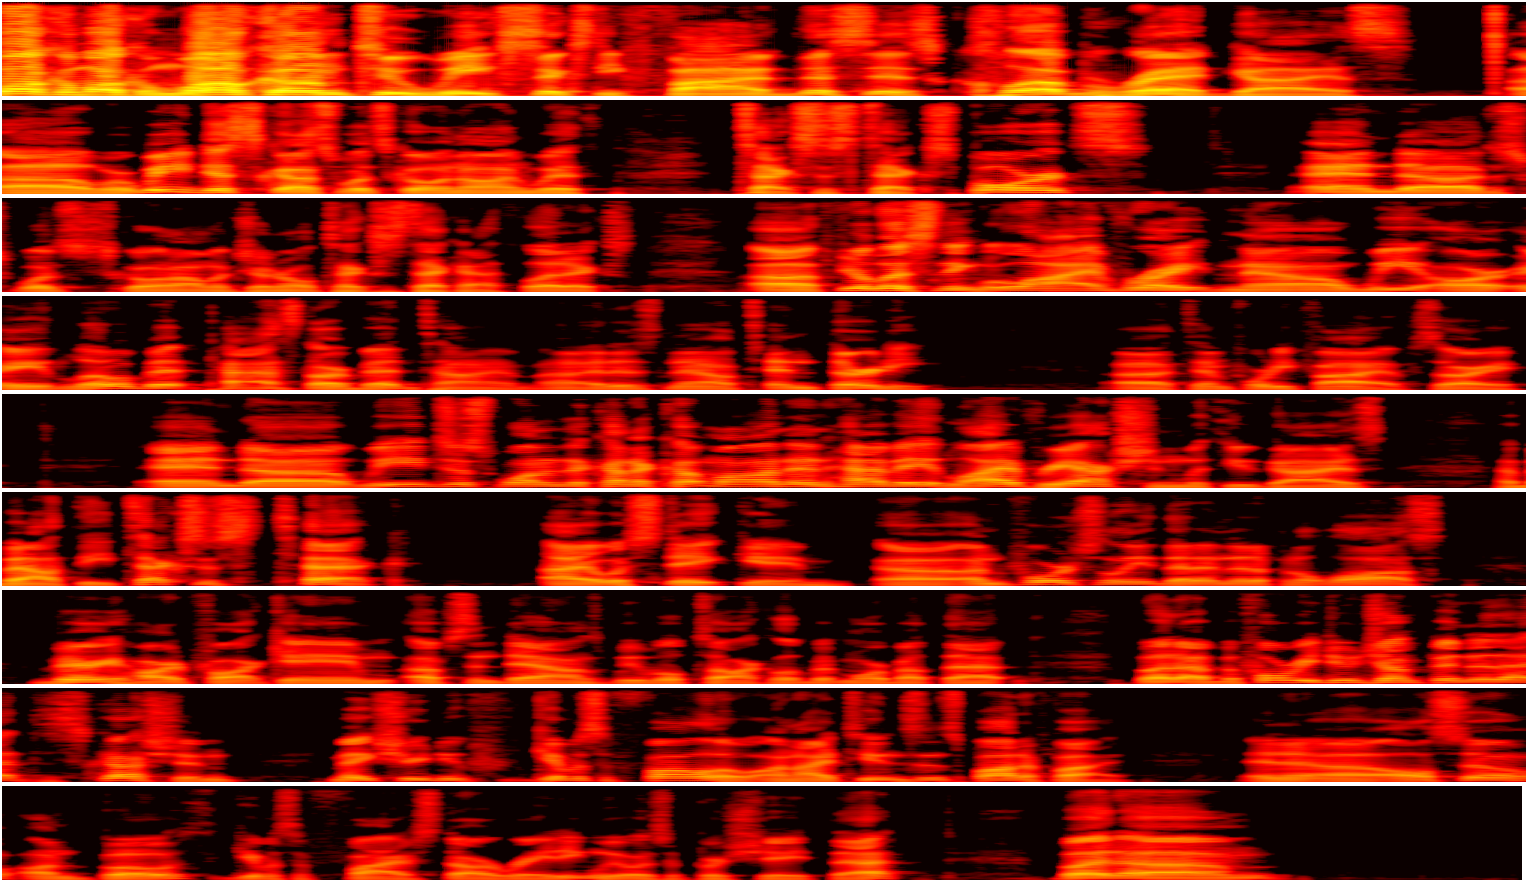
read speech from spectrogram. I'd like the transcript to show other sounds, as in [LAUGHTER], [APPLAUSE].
Welcome, welcome, welcome to week 65. This is Club Red, guys, uh, where we discuss what's going on with Texas Tech sports and uh, just what's going on with general Texas Tech athletics. Uh, if you're listening live right now, we are a little bit past our bedtime. Uh, it is now 10:30, 10:45. Uh, sorry, and uh, we just wanted to kind of come on and have a live reaction with you guys about the Texas Tech Iowa State game. Uh, unfortunately, that ended up in a loss. Very hard fought game, ups and downs. We will talk a little bit more about that. But uh, before we do jump into that discussion, make sure you do f- give us a follow on iTunes and Spotify. And uh, also on both, give us a five star rating. We always appreciate that. But um,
